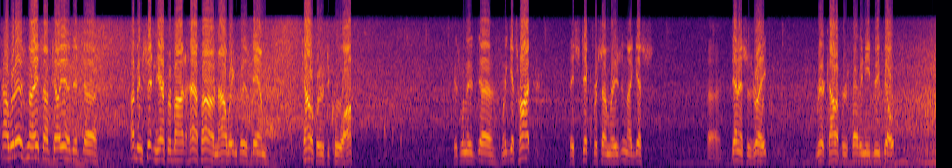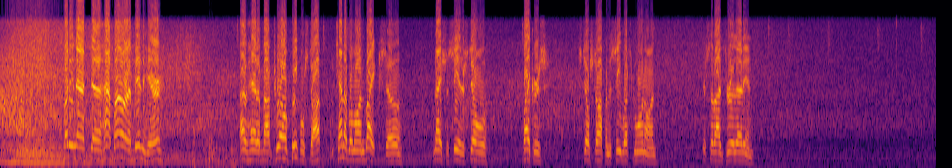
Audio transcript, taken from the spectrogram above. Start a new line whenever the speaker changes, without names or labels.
Now, what is nice, I'll tell you, that uh, I've been sitting here for about half hour now waiting for this damn calipers to cool off. Because when it uh, when it gets hot, they stick for some reason. I guess uh, Dennis is right. Rear calipers probably need rebuilt. But in that uh, half hour I've been here, I've had about 12 people stop, 10 of them on bikes. So nice to see there's still bikers still stopping to see what's going on. Just thought I'd throw that in.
